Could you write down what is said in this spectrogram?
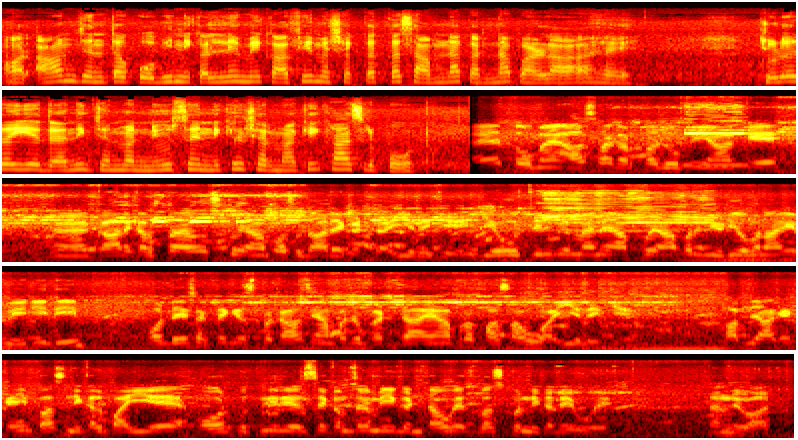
और आम जनता को भी निकलने में काफ़ी मशक्क़त का सामना करना पड़ रहा है। जुड़े रहिए दैनिक जनमन न्यूज़ से निखिल शर्मा की खास रिपोर्ट। तो मैं आशा करता हूँ जो भी यहाँ के कार्यकर्ता है, उसको यहाँ पर सुधारे गड्ढा ये देखिए, ये उस दिन पे मैंने आपको यहाँ पर वीडियो बना के भेजी थी और देख सकते हैं किस प्रकार से यहाँ पर जो गड्ढा है, यहाँ पर फंसा हुआ है। ये देखिए। अब जाके कहीं बस निकल पाई है और उतनी देर से कम से कम एक घंटा हो गया इस बस को निकले हुए। धन्यवाद।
